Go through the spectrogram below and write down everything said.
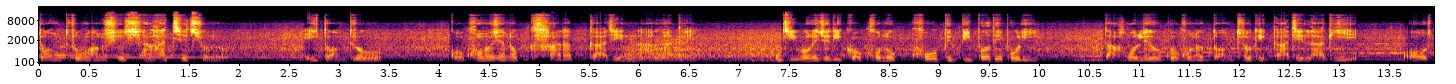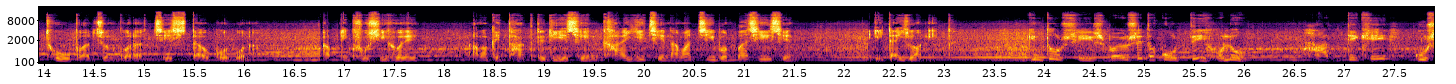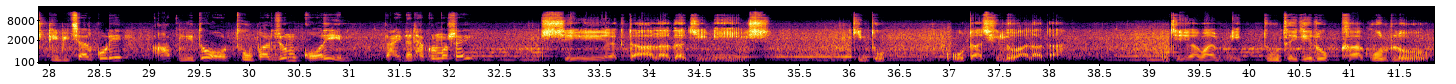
তন্ত্র মানুষের সাহায্যের জন্য। এই তন্ত্র কখনো যেন খারাপ কাজে না লাগাই জীবনে যদি কখনো খুব বিপদে পড়ি, তাহলেও কখনো তন্ত্রকে কাজে লাগিয়ে অর্থ উপার্জন করার চেষ্টাও করব না। আপনি খুশি হয়ে আমাকে থাকতে দিয়েছেন খাইয়েছেন আমার জীবন বাঁচিয়েছেন। এটাই অনেক। কিন্তু শেষ বয়সে তো করতেই হলো। হাত দেখে কুষ্টি বিচার করে আপনি তো অর্থ উপার্জন করেন তাই না ঠাকুর মশাই সে একটা আলাদা জিনিস। কিন্তু ওটা ছিল আলাদা। যে আমার মৃত্যু থেকে রক্ষা করল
